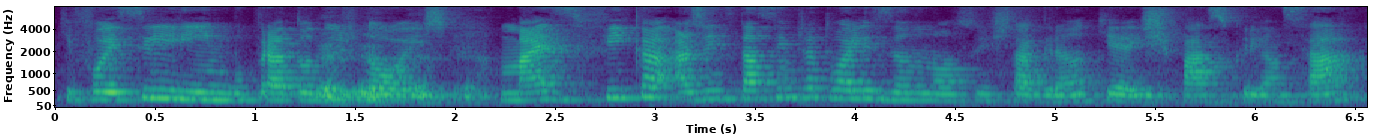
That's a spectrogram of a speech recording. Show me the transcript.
que foi esse limbo para todos nós. Mas fica, a gente está sempre atualizando o nosso Instagram, que é Espaço Criançar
